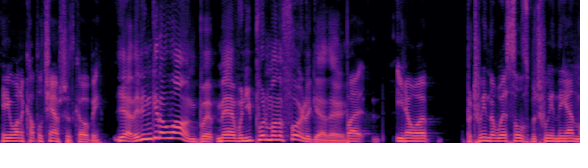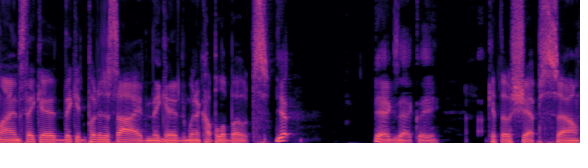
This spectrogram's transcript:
He won a couple champs with Kobe. Yeah, they didn't get along, but man, when you put them on the floor together, But you know what? Between the whistles, between the end lines, they could they could put it aside and they could win a couple of boats, yep, yeah, exactly. get those ships. So,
